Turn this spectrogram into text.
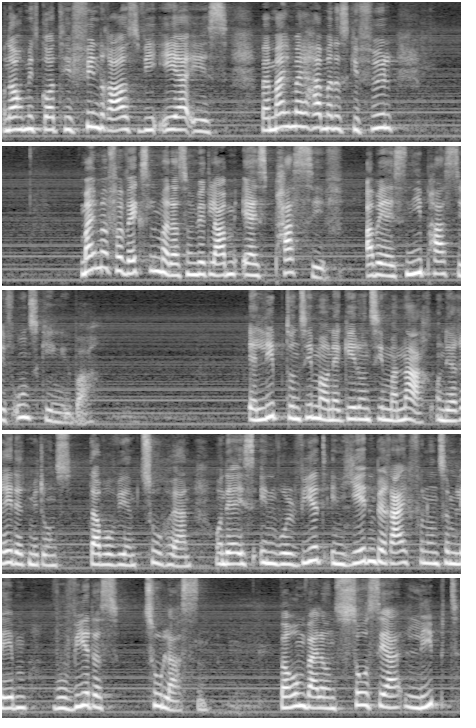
Und auch mit Gott, hey, find raus, wie er ist. Weil manchmal hat man das Gefühl, manchmal verwechseln wir das und wir glauben, er ist passiv, aber er ist nie passiv uns gegenüber er liebt uns immer und er geht uns immer nach und er redet mit uns da, wo wir ihm zuhören. Und er ist involviert in jeden Bereich von unserem Leben, wo wir das zulassen. Warum? Weil er uns so sehr liebt,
